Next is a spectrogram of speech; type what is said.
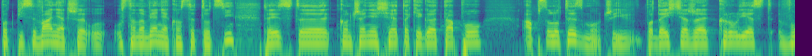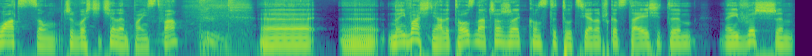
podpisywania czy ustanawiania konstytucji to jest kończenie się takiego etapu absolutyzmu, czyli podejścia, że król jest władcą czy właścicielem państwa. No i właśnie, ale to oznacza, że konstytucja na przykład staje się tym najwyższym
